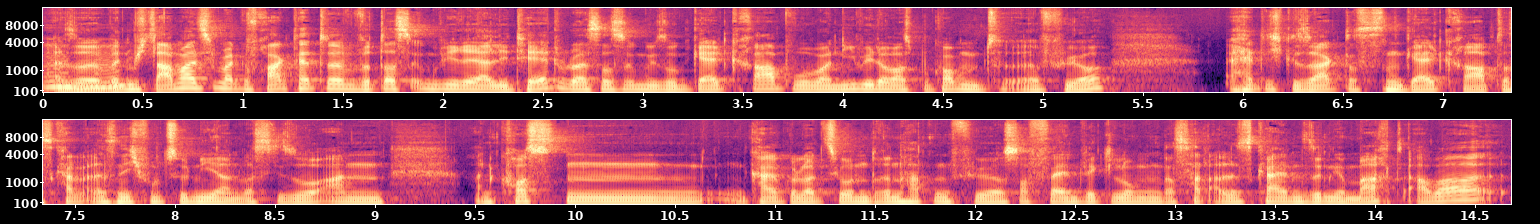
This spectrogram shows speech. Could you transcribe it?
Also, wenn mich damals jemand gefragt hätte, wird das irgendwie Realität oder ist das irgendwie so ein Geldgrab, wo man nie wieder was bekommt äh, für, hätte ich gesagt, das ist ein Geldgrab, das kann alles nicht funktionieren. Was die so an, an Kostenkalkulationen drin hatten für Softwareentwicklung, das hat alles keinen Sinn gemacht, aber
